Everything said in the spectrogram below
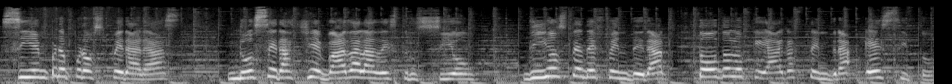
siempre prosperarás, no serás llevada a la destrucción Dios te defenderá, todo lo que hagas tendrá éxito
